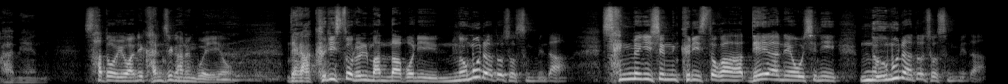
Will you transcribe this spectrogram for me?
아멘. 사도 요한이 간증하는 거예요. 내가 그리스도를 만나보니 너무나도 좋습니다. 생명이신 그리스도가 내 안에 오시니 너무나도 좋습니다.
